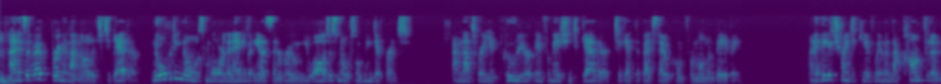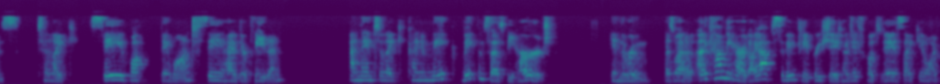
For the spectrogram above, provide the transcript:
Mhm. And it's about bringing that knowledge together. Nobody knows more than anybody else in a room. You all just know something different. And that's where you pool your information together to get the best outcome for mum and baby. And I think it's trying to give women that confidence to like say what they want, say how they're feeling, and then to like kind of make make themselves be heard in the room as well. And it can be hard. I absolutely appreciate how difficult it is. Like, you know, I've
